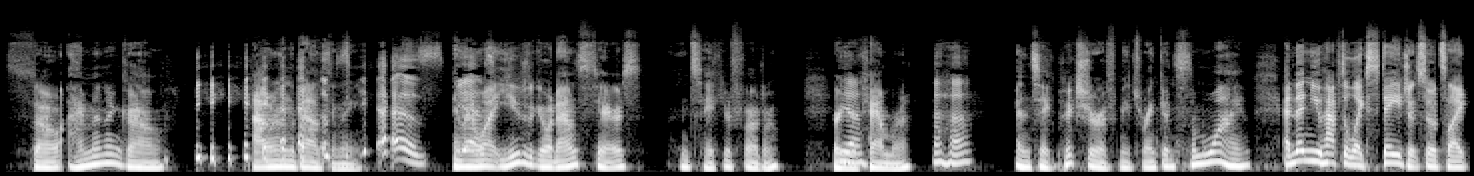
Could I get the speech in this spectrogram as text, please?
so I'm gonna go out on the balcony, Yes. and I want you to go downstairs and take your photo or Yeah. your camera. Uh-huh. And take a picture of me drinking some wine. And then you have to like stage it. So it's like,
